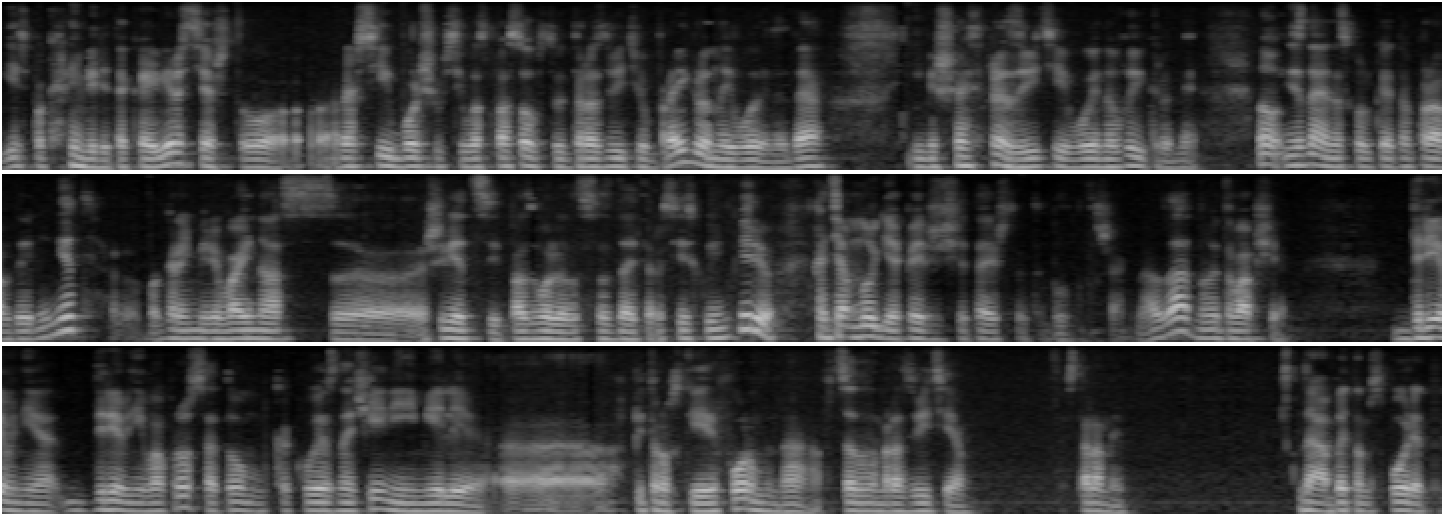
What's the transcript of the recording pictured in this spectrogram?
есть, по крайней мере, такая версия, что России больше всего способствует развитию проигранной войны, да, и мешает развитию войны выигранной. Ну, не знаю, насколько это правда или нет. По крайней мере, война с э, Швецией позволила создать Российскую империю, хотя многие, опять же, считают, что это был шаг назад, но это вообще древний, древний вопрос о том, какое значение имели э, Петровские реформы на в целом развитии страны. Да, об этом спорят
